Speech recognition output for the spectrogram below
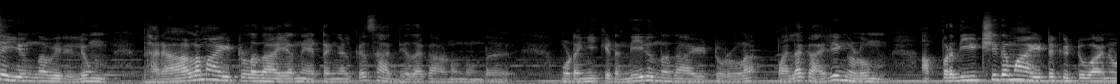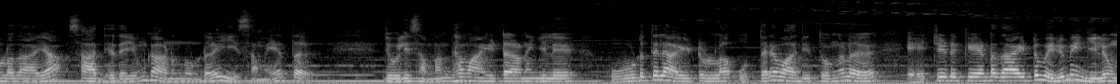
ചെയ്യുന്നവരിലും ധാരാളമായിട്ടുള്ളതായ നേട്ടങ്ങൾക്ക് സാധ്യത കാണുന്നുണ്ട്. മുടങ്ങിക്കിടന്നിരുന്നതായിട്ടുള്ള പല കാര്യങ്ങളും അപ്രതീക്ഷിതമായിട്ട് കിട്ടുവാനുള്ളതായ സാധ്യതയും കാണുന്നുണ്ട് ഈ സമയത്ത്. ജോലി സംബന്ധമായിട്ടാണെങ്കിൽ കൂടുതലായിട്ടുള്ള ഉത്തരവാദിത്വങ്ങൾ ഏറ്റെടുക്കേണ്ടതായിട്ട് വരുമെങ്കിലും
